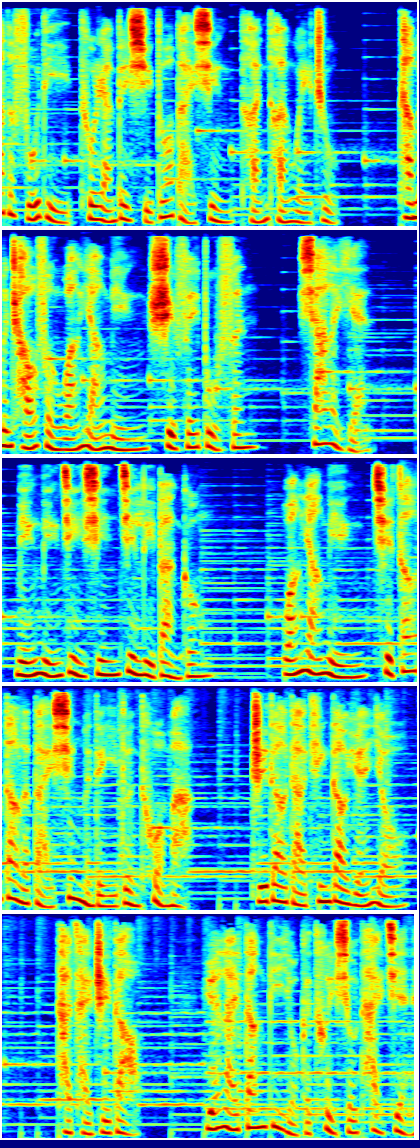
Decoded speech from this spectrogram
他的府邸突然被许多百姓团团围住，他们嘲讽王阳明是非不分，瞎了眼。明明尽心尽力办公，王阳明却遭到了百姓们的一顿唾骂。直到打听到缘由，他才知道，原来当地有个退休太监，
